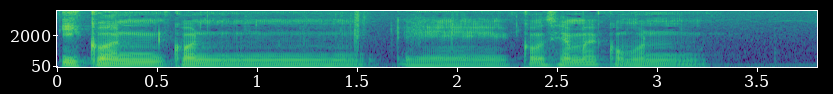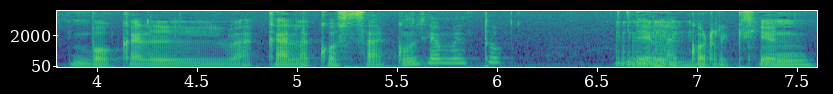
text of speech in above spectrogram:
y con con eh, cómo se llama como un vocal acá la cosa cómo se llama esto de la mm. corrección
